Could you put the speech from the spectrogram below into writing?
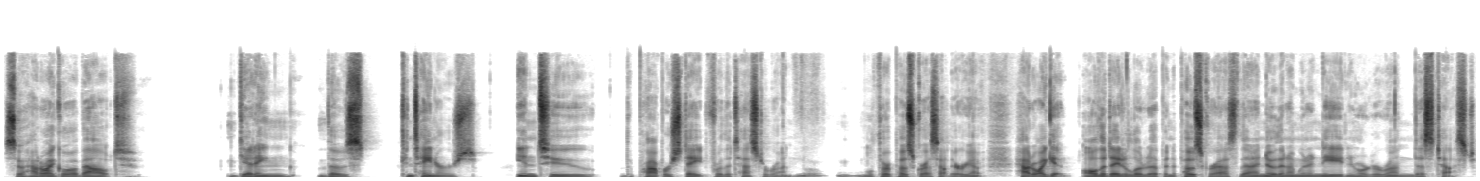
So, how do I go about getting those containers into the proper state for the test to run? We'll throw Postgres out there. How do I get all the data loaded up into Postgres that I know that I'm going to need in order to run this test?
